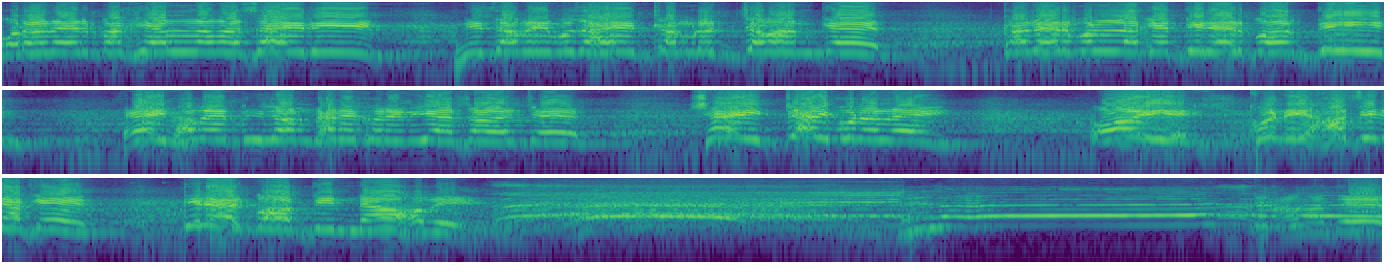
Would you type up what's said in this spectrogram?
কোরআনের পাখি আল্লামা সাইদি, নিজামী মুজাহিদ কামরুজ্জামানকে, কাদের মোল্লাকে দিনের পর দিন এইভাবে প্রিজন ভ্যানে করে নিয়ে আসা হয়েছে, সেই ট্রাইব্যুনালেই ওই খুনি হাসিনাকে দিনের পর দিন নেওয়া হবে। আমাদের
